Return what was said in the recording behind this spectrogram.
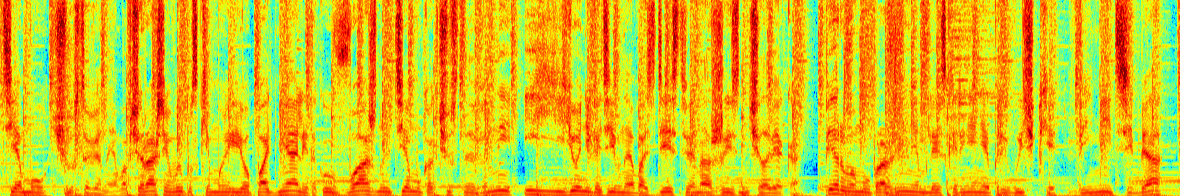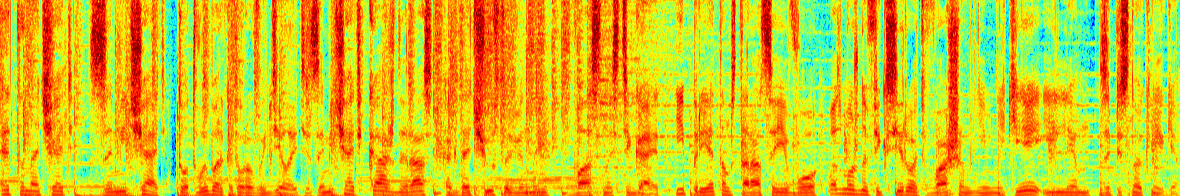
тему чувства вины. Во вчерашнем выпуске мы ее подняли, такую важную тему, как чувство вины и ее негативное воздействие на жизнь человека. Первым упражнением для искоренения привычки винить себя – это начать замечать тот выбор, который вы делаете. Замечать каждый раз, когда чувство вины вас настигает. И при этом стараться его, возможно, фиксировать в вашем дневнике или записной книге.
